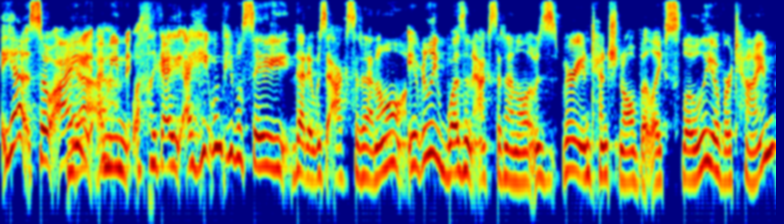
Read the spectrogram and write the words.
Yeah, so I yeah. I mean, like I, I hate when people say that it was accidental. It really wasn't accidental. It was very intentional, but like slowly over time.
